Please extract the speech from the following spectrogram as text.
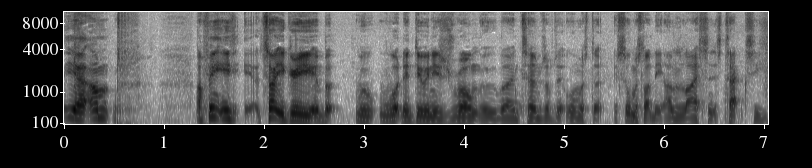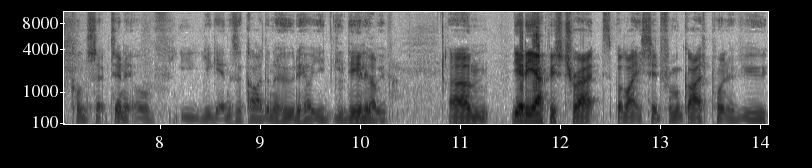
yeah, um, I think it, I totally agree. But what they're doing is wrong, Uber, in terms of the almost. The, it's almost like the unlicensed taxi concept, in it. Of you, you get into the car, I don't know who the hell you, you're dealing Yep. with. Um, yeah, the app is tracked, but like you said, from a guy's point of view,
